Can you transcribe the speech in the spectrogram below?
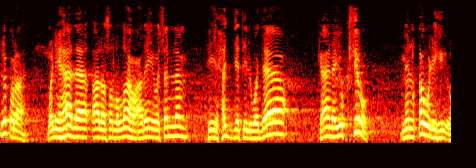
للقرآن. ولهذا قال صلى الله عليه وسلم في حجة الوداع كان يكثر من قوله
